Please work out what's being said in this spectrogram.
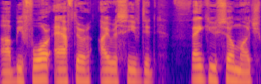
uh, before, after I received it, thank you so much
